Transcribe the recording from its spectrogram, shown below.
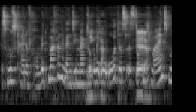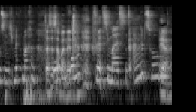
es muss keine Frau mitmachen. Wenn sie merkt, Nee, oh, klar. oh, oh, das ist doch Ja, ja. nicht meins, muss sie nicht mitmachen. Das ist aber nett. Obenrum sind sie meistens angezogen Ja.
